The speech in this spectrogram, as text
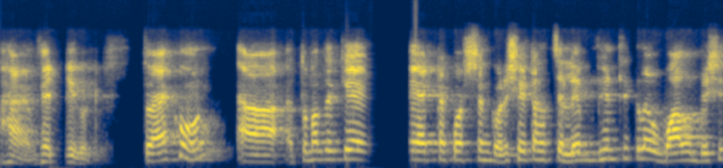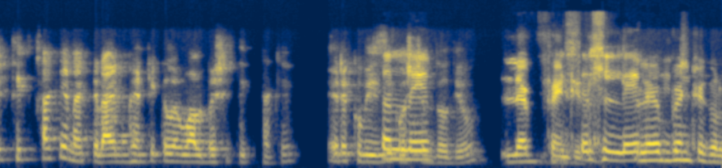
হ্যাঁ ভেরি গুড তো এখন আহ, তোমাদেরকে একটা কোশ্চেন করি সেটা হচ্ছে লেফট ভেন্ট্রিকুলার ওয়াল বেশি ঠিক থাকে নাকি রাইট ভেন্ট্রিকুলার ওয়াল বেশি ঠিক থাকে? এটা খুব ইজি কোশ্চেন যদিও। Left Sir, ventricle left left ventricle.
